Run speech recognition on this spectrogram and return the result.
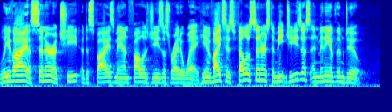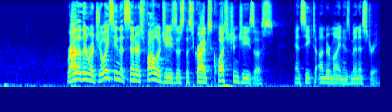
Levi, a sinner, a cheat, a despised man, follows Jesus right away. He invites his fellow sinners to meet Jesus, and many of them do. Rather than rejoicing that sinners follow Jesus, the scribes question Jesus and seek to undermine his ministry.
